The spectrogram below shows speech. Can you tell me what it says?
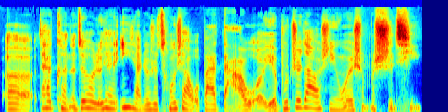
呃，他可能最后留下的印象就是从小我爸打我，也不知道是因为什么事情。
